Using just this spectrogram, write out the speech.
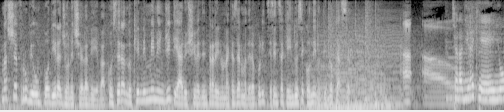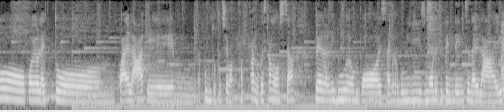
ma Chef Rubio un po' di ragione ce l'aveva, considerando che nemmeno in GTA riusciva ad entrare in una caserma della polizia senza che in due secondi non ti bloccasse Uh-oh. C'è da dire che io poi ho letto mm, qua e là che mm, appunto faceva, fanno questa mossa per ridurre un po' il cyberbullismo, le dipendenze dai live.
